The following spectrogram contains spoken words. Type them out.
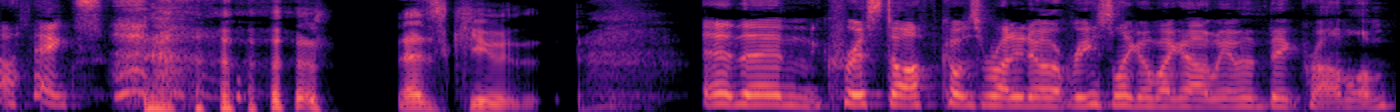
oh, thanks. that's cute. And then Kristoff comes running over. He's like, "Oh my god, we have a big problem.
